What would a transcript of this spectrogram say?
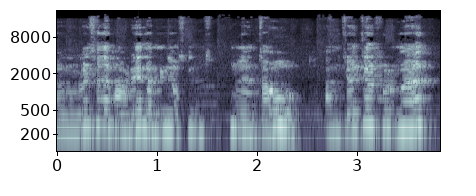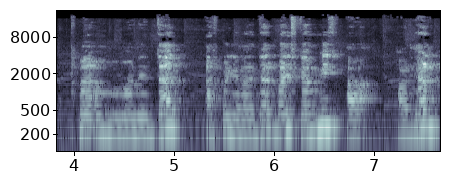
el 11 de febrer de 1991, en què el format experimentat, experimentat diversos canvis a, al llarg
